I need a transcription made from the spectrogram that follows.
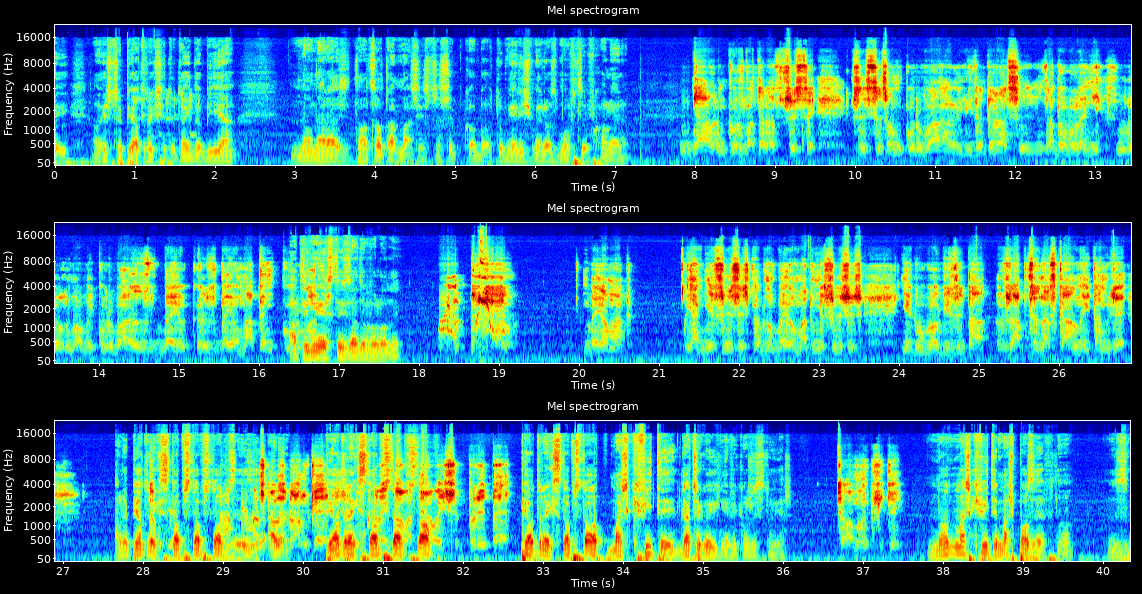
I, o, jeszcze Piotrek się tutaj dobija. No na razie, to co tam masz jeszcze szybko, bo tu mieliśmy rozmówców, cholera. Widziałem, kurwa, teraz wszyscy, wszyscy są, kurwa, widzę teraz y, zadowoleni z rozmowy, kurwa, z, bejo, z Bejomatem, kurwa. A ty nie jesteś zadowolony? Bejomat, jak mnie słyszysz, pewno Bejomat mnie słyszysz, niedługo wizyta w Żabce na Skalnej, tam gdzie... Ale Piotrek, stop, stop, stop. Z- masz Ale koleżankę, Piotrek, u stop, której stop, stop. załatwiałeś. Piotrek, stop, stop. Masz kwity. Dlaczego ich nie wykorzystujesz? Co, mam kwity? No masz kwity, masz pozew, no. Z,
